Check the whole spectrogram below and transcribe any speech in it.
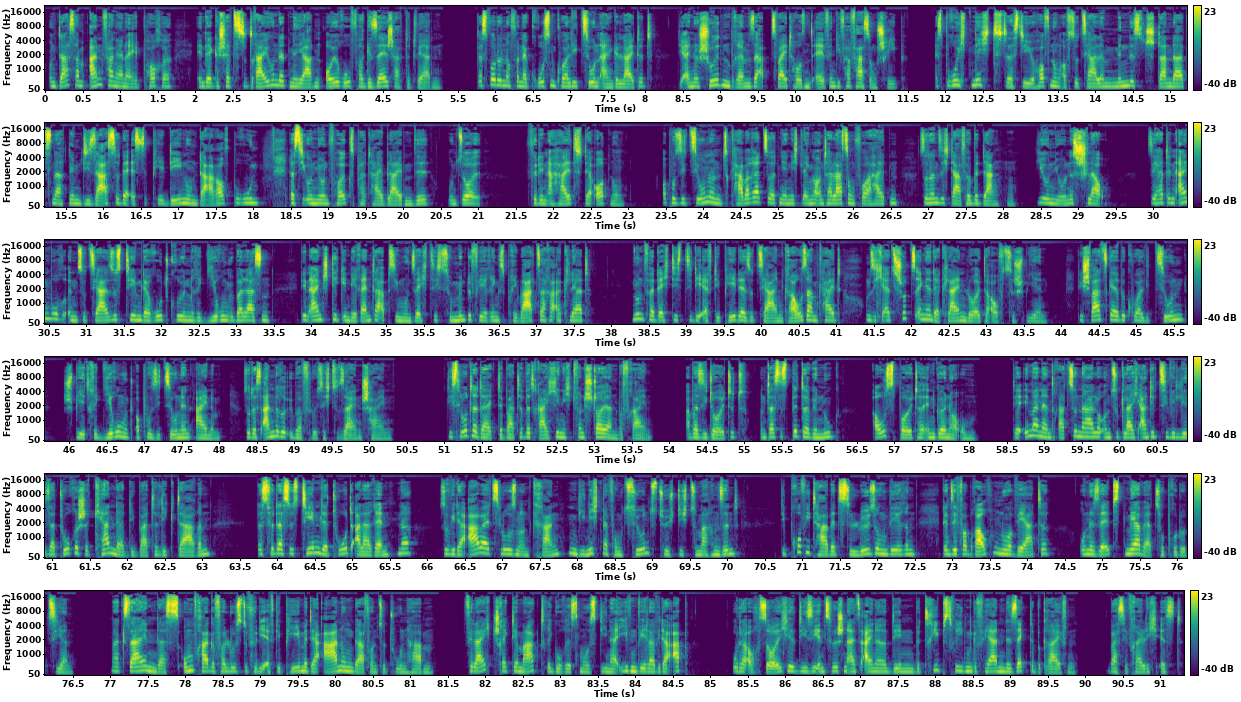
Und das am Anfang einer Epoche, in der geschätzte 300 Milliarden Euro vergesellschaftet werden. Das wurde noch von der Großen Koalition eingeleitet, die eine Schuldenbremse ab 2011 in die Verfassung schrieb. Es beruhigt nicht, dass die Hoffnung auf soziale Mindeststandards nach dem Desaster der SPD nun darauf beruhen, dass die Union Volkspartei bleiben will und soll, für den Erhalt der Ordnung. Opposition und Kabarett sollten ihr nicht länger Unterlassung vorhalten, sondern sich dafür bedanken. Die Union ist schlau. Sie hat den Einbruch ins Sozialsystem der rot-grünen Regierung überlassen, den Einstieg in die Rente ab 67 zu Münteferings Privatsache erklärt. Nun verdächtigt sie die FDP der sozialen Grausamkeit, um sich als Schutzengel der kleinen Leute aufzuspielen. Die schwarz-gelbe Koalition spielt Regierung und Opposition in einem, so dass andere überflüssig zu sein scheinen. Die Sloterdijk-Debatte wird Reiche nicht von Steuern befreien. aber sie deutet, und das ist bitter genug, Ausbeuter in Gönner um. Der immanent rationale und zugleich antizivilisatorische Kern der Debatte liegt darin, dass für das System der Tod aller Rentner sowie der Arbeitslosen und Kranken, die nicht mehr funktionstüchtig zu machen sind, die profitabelste Lösung wären, denn sie verbrauchen nur Werte, ohne selbst Mehrwert zu produzieren. Mag sein, dass Umfrageverluste für die FDP mit der Ahnung davon zu tun haben. Vielleicht schreckt der Marktrigorismus die naiven Wähler wieder ab, oder auch solche, die sie inzwischen als eine den Betriebsfrieden gefährdende Sekte begreifen, was sie freilich ist.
